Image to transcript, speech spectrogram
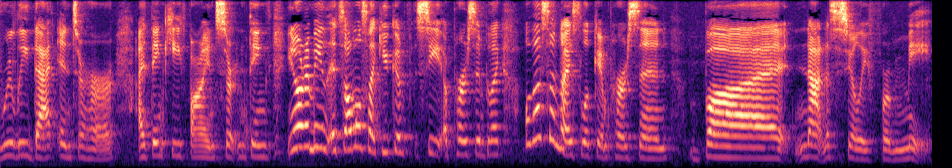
really that into her. I think he finds certain things, you know what I mean? It's almost like you can see a person be like, oh, that's a nice looking person, but not necessarily for me.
